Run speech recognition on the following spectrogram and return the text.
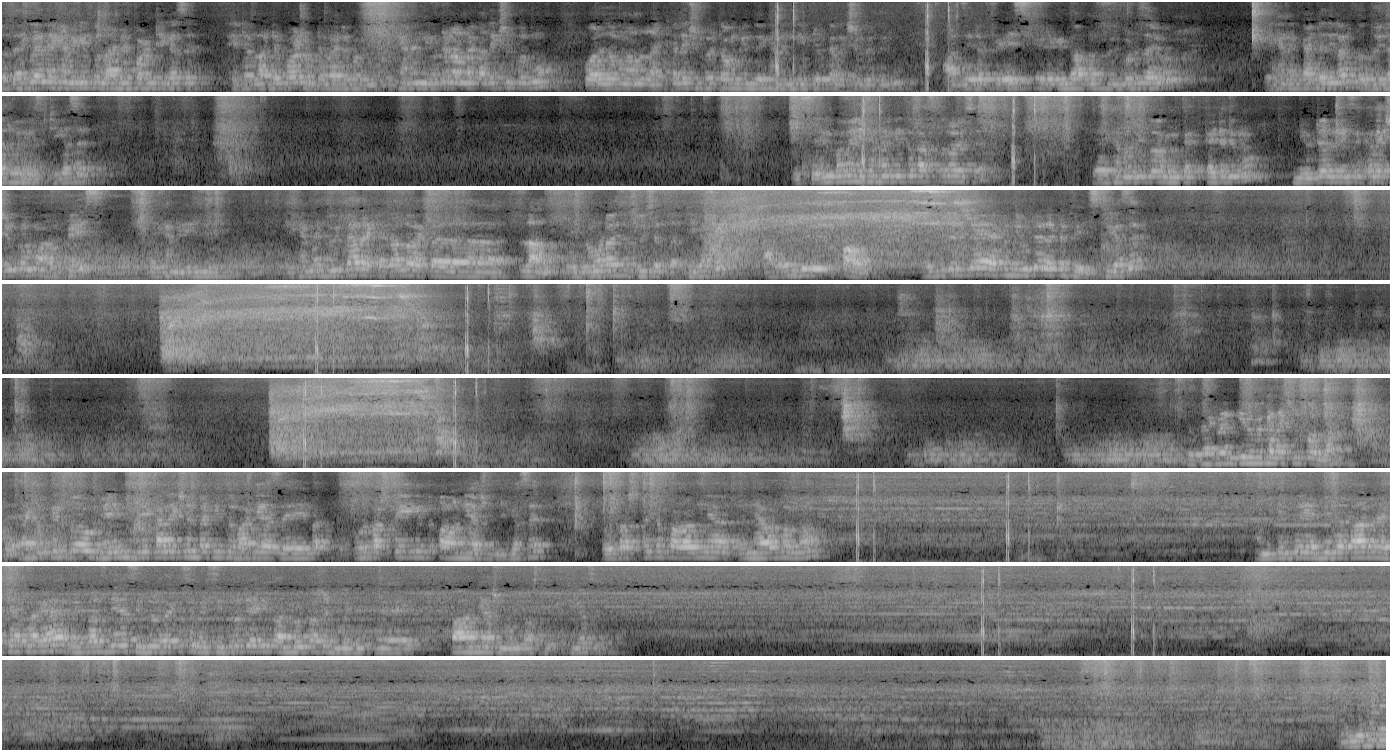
তো দেখলেন, এখানে কিন্তু লাইটের পয়েন্ট ঠিক আছে? এটা লাইটের পয়েন্ট ওটা লাইটের পয়েন্ট এখানে নিউট্রাল আমরা কালেকশন করব। পরে যখন আমরা লাইট কালেকশন করি, তখন কিন্তু এখানে নিউট্রাল কালেকশন করে দেবো। আর যেটা ফেস এটা কিন্তু আপনার সুইচ বোর্ডে যাইব। এখানে কাটতে দিলাম, তো দুই তার হয়ে গেছে, ঠিক আছে? সেম ভাবে এখানে কিন্তু কাজ করা হয়েছে। এখানেও কিন্তু আমি কাটে দেবো। নিউট্রাল নিচে কালেকশন করব আর ফেস এখানে এই যে, এখানে দুই তার একটা কালো, একটা লাল। এই দুটোটা হচ্ছে সুইচের তার ঠিক আছে? আর এই দুটো পাওয়ার এই দুটো একটা নিউট্রাল একটা ফেস ঠিক আছে? দেখলেন কীভাবে কালেকশন করলাম? এখন কিন্তু মেইন যে কালেকশনটা কিন্তু বাকি আছে ওই পাশ থেকে কিন্তু পাওয়ার নিয়ে আসব, ঠিক আছে? ওই পাশ থেকে পাওয়ার নেওয়ার জন্য আমি কিন্তু এই দুইটা তার ট্যাপ লাগায় ওই পাশ দিয়ে সিঁদুর রাখতেছি ওই সিঁদুর দিয়ে কিন্তু আমি ওই পাশে ঢুকাই পাওয়ার নিয়ে আসব ওই পাশ থেকে, ঠিক আছে?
